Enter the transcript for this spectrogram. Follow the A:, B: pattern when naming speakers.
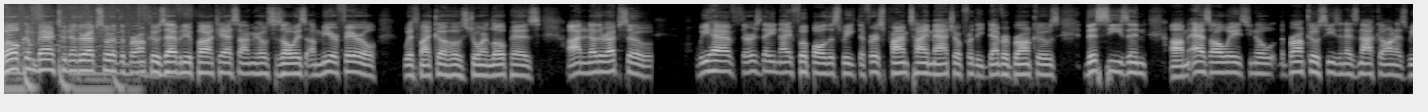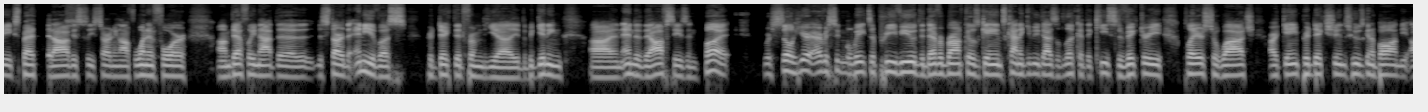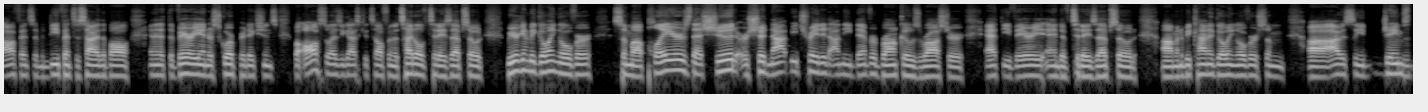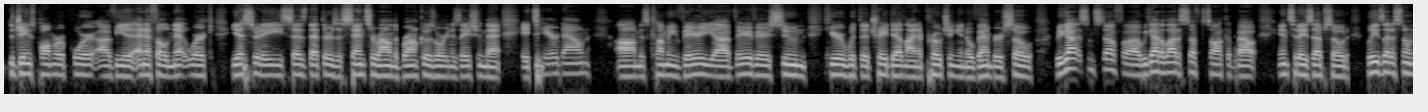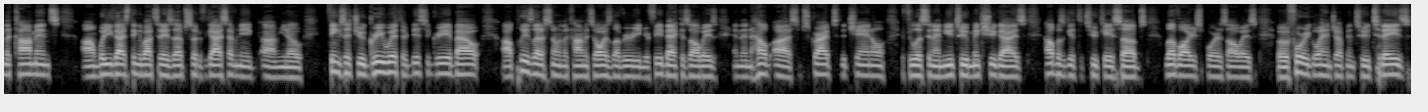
A: Welcome back to another episode of the Broncos Avenue podcast. I'm your host, as always, Amir Farrell, with my co host, Jordan Lopez. On another episode, we have Thursday night football this week, the first primetime matchup for the Denver Broncos this season. Um, as always, you know, the Broncos season has not gone as we expected, obviously, starting off one and four. Um, definitely not the, the start that any of us predicted from the uh, the beginning uh, and end of the offseason. But we're still here every single week to preview the Denver Broncos games, kind of give you guys a look at the keys to victory, players to watch, our game predictions, who's going to ball on the offensive and defensive side of the ball, and then at the very end, our score predictions. But also, as you guys can tell from the title of today's episode, we are going to be going over some uh, players that should or should not be traded on the Denver Broncos roster at the very end of today's episode. I'm going to be kind of going over some, uh, obviously, James the James Palmer report uh, via NFL Network yesterday. He says that there's a sense around the Broncos organization that a teardown um, is coming very, uh, very, very soon here with the trade deadline approaching in November. So we got some stuff. Uh, we got a lot of stuff to talk about in today's episode. Please let us know in the comments um, what do you guys think about today's episode. If you guys have any, um, you know, things that you agree with or disagree about, uh, please let us know in the comments. I always love reading your feedback as always. And then help uh, subscribe to the channel. If you listen on YouTube, make sure you guys help us get to 2K subs. Love all your support as always. But before we go ahead and jump into today's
